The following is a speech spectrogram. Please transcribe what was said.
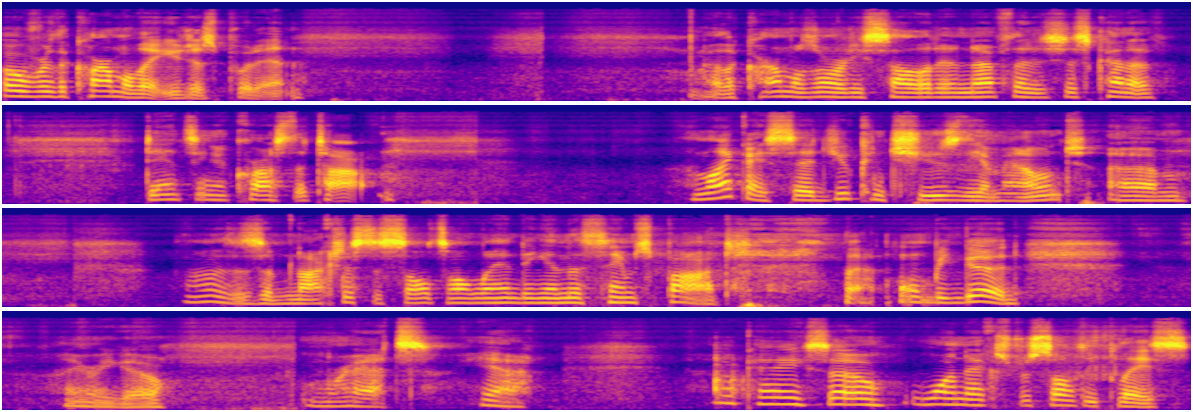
over the caramel that you just put in. Now the caramel's already solid enough that it's just kind of dancing across the top. And like I said, you can choose the amount. Um, this is obnoxious. The salt's all landing in the same spot. that won't be good. There we go. Rats. Yeah. Okay, so one extra salty place.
